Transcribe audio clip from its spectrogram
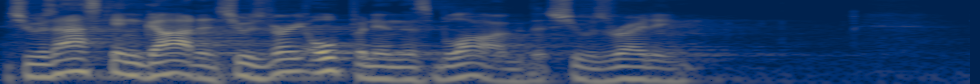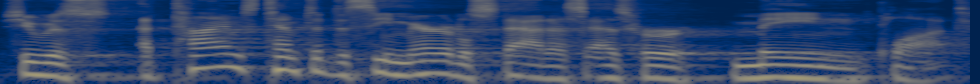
And she was asking God, and she was very open in this blog that she was writing. She was at times tempted to see marital status as her main plot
